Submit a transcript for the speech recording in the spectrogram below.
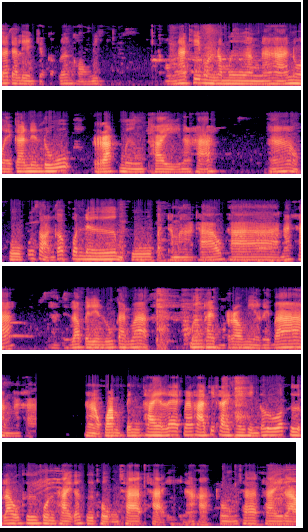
ก็จะเรียนเกี่ยวกับเรื่องของวิของหน้าที่มลเมืองนะคะ หน่วยการเรียนรู้รักเมืองไทยนะคะอ้าวครูผู้สอนก็คนเดิมครูปัทมาเท้าพานะคะเดี๋ยวเราไปเรียนรู้กันว่าเมืองไทยของเรามีอะไรบ้างนะคะ ความเป็นไทยแรกนะคะ ที่ใครใครเห็นก็รู้ว่าคือเราคือคนไทยก็คือธงชาติไทยนะคะธงชาติไทยเรา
